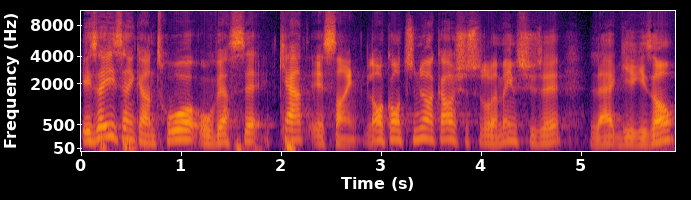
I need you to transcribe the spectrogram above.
Ésaïe 53 au verset 4 et 5. Là, on continue encore, sur le même sujet, la guérison,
